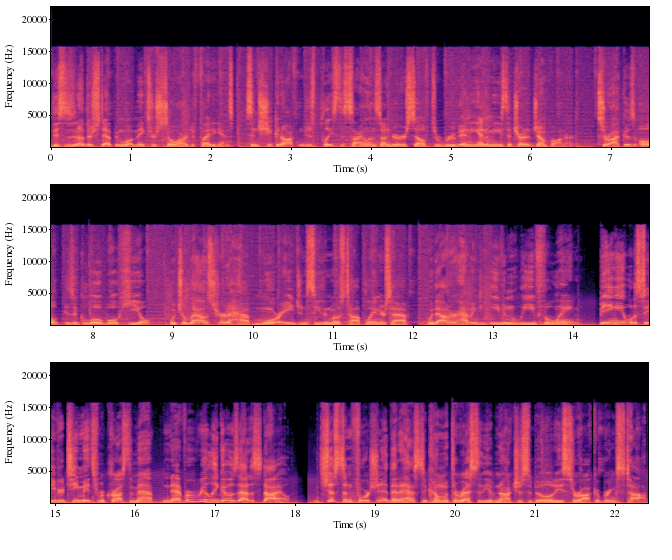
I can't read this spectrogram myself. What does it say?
This is another step in what makes her so hard to fight against, since she can often just place the silence under herself to root any enemies that try to jump on her. Soraka's ult is a global heal, which allows her to have more agency than most top laners have, without her having to even leave the lane. Being able to save your teammates from across the map never really goes out of style. It's just unfortunate that it has to come with the rest of the obnoxious abilities Soraka brings top.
